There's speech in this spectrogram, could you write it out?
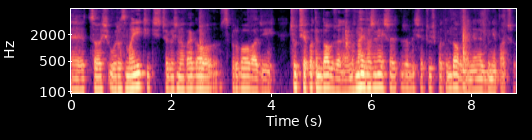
e, coś urozmaicić, czegoś nowego spróbować i czuć się po tym dobrze, nie? Bo najważniejsze, żeby się czuć po tym dobrze, nie? Jakby nie patrzył.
